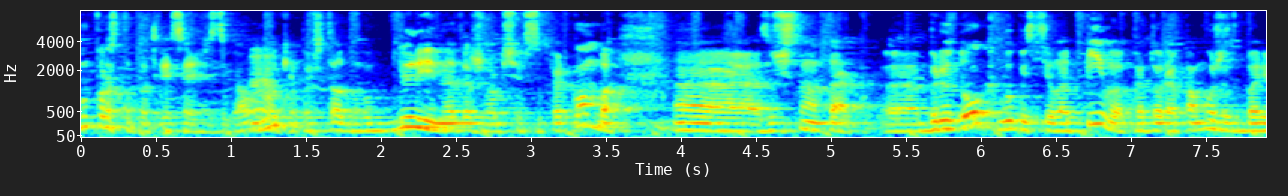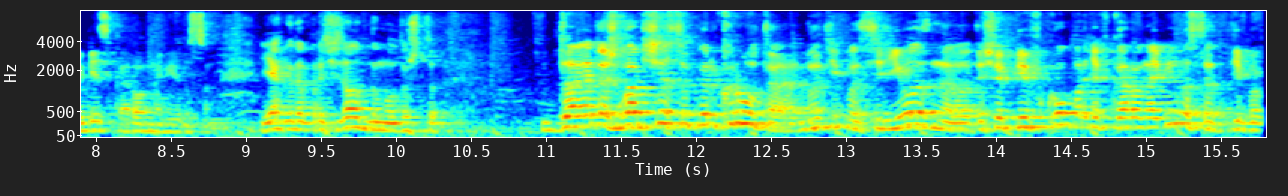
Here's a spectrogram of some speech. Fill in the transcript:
ну просто потрясающий заголовок, я прочитал, думаю, блин, это же вообще супер комбо. Э, звучит она так, э, Брюдок выпустила пиво, которое поможет в борьбе с коронавирусом. Я когда прочитал, думал, то, что да, это же вообще супер круто. Ну, типа, серьезно, вот еще пивко против коронавируса, типа,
